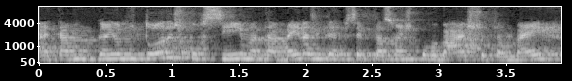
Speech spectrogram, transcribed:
é, ganhando todas por cima, está bem nas interceptações por baixo também.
